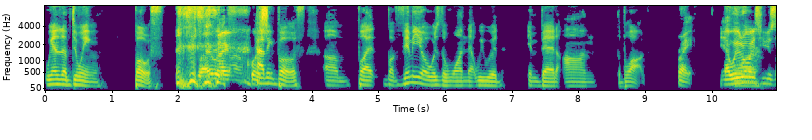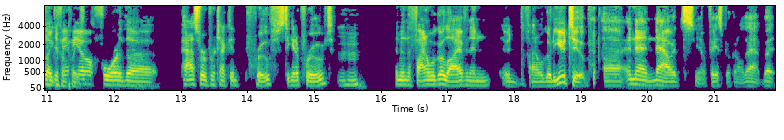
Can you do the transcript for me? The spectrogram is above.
we ended up doing both Right, right, of course. having both um but but vimeo was the one that we would embed on the blog Right. Yeah, we would always use like Vimeo places. for the password protected proofs to get approved, hmm and then the final will go live, and then it would, the final will go to YouTube, uh, and then now it's you know Facebook and all that. But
